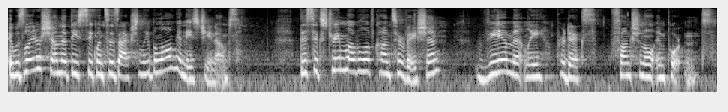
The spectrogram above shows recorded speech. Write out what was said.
It was later shown that these sequences actually belong in these genomes. This extreme level of conservation vehemently predicts functional importance.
